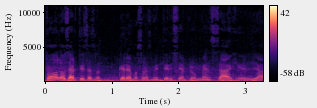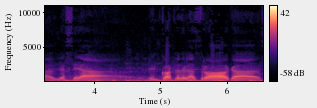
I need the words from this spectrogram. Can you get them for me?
todos los artistas queremos transmitir siempre un mensaje, ya, sea en contra de las drogas,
